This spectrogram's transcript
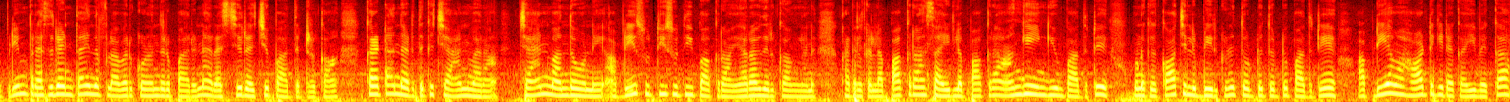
எப்படியும் பிரசிடென்ட் தான் இந்த ஃப்ளவர் கொண்டு வந்திருப்பாருன்னு ரசிச்சு ரசிச்சு பார்த்துட்டு இருக்கான். கரெக்டாக அந்த இடத்துக்கு சேன் வரான். சேன் வந்த உடனே அப்படியே சுற்றி சுற்றி பார்க்குறான். யாராவது இருக்காங்களான்னு. கடற்கல்ல பார்க்குறான் சைடில் பார்க்குறான். அங்கேயும் இங்கேயும் பார்த்துட்டு உனக்கு காய்ச்சல் எப்படி இருக்குன்னு தொட்டு தொட்டு பார்த்துட்டு அப்படியே அவன் ஹார்ட்டு கிட்ட கை வைக்க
